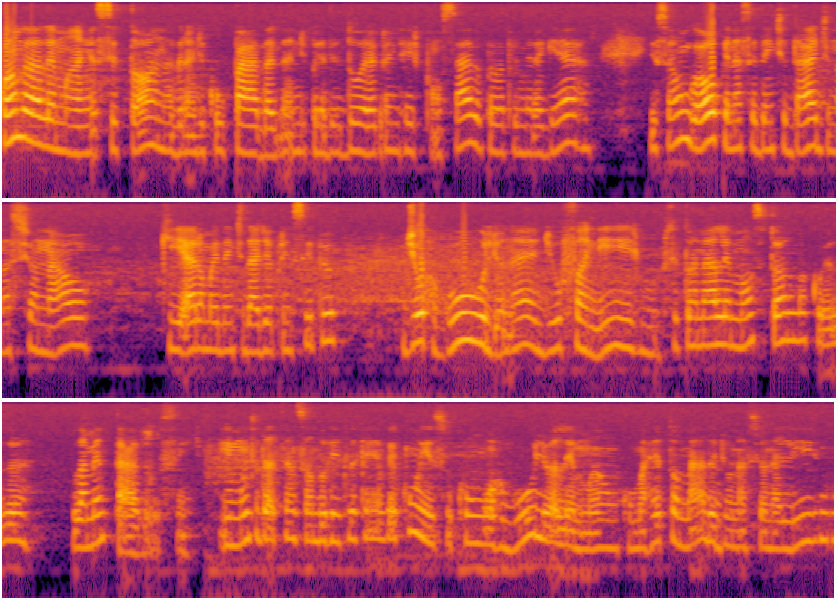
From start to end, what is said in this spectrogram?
Quando a Alemanha se torna a grande culpada, a grande perdedora, a grande responsável pela Primeira Guerra, isso é um golpe nessa identidade nacional que era uma identidade a princípio de orgulho, né, de ufanismo. Se tornar alemão se torna uma coisa lamentável, assim. E muito da ascensão do Hitler tem a ver com isso, com o orgulho alemão, com uma retomada de um nacionalismo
